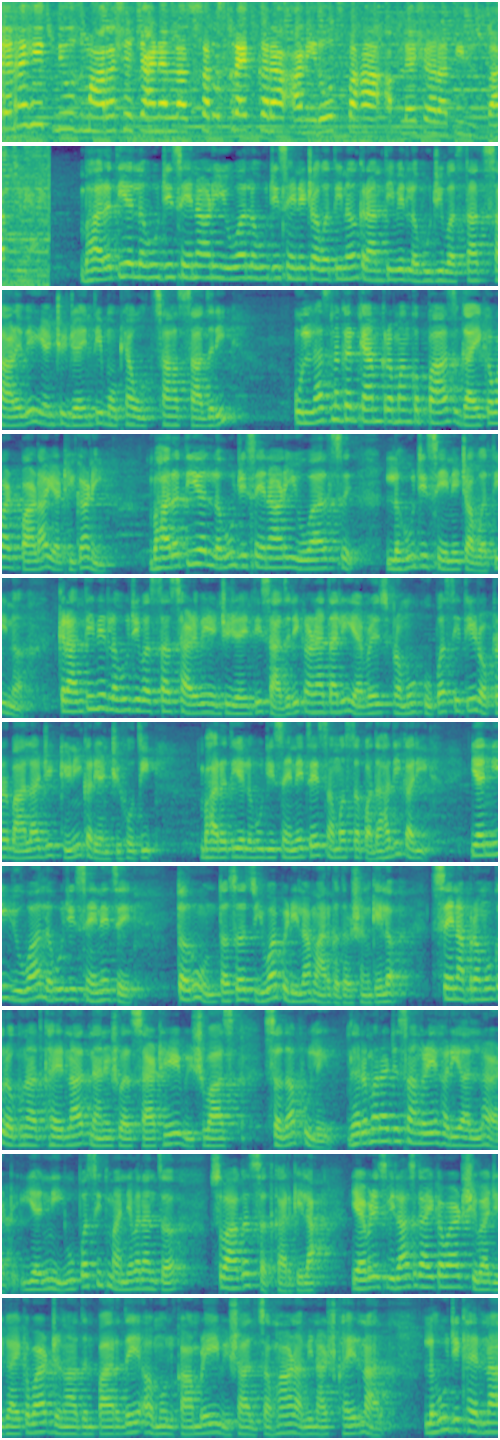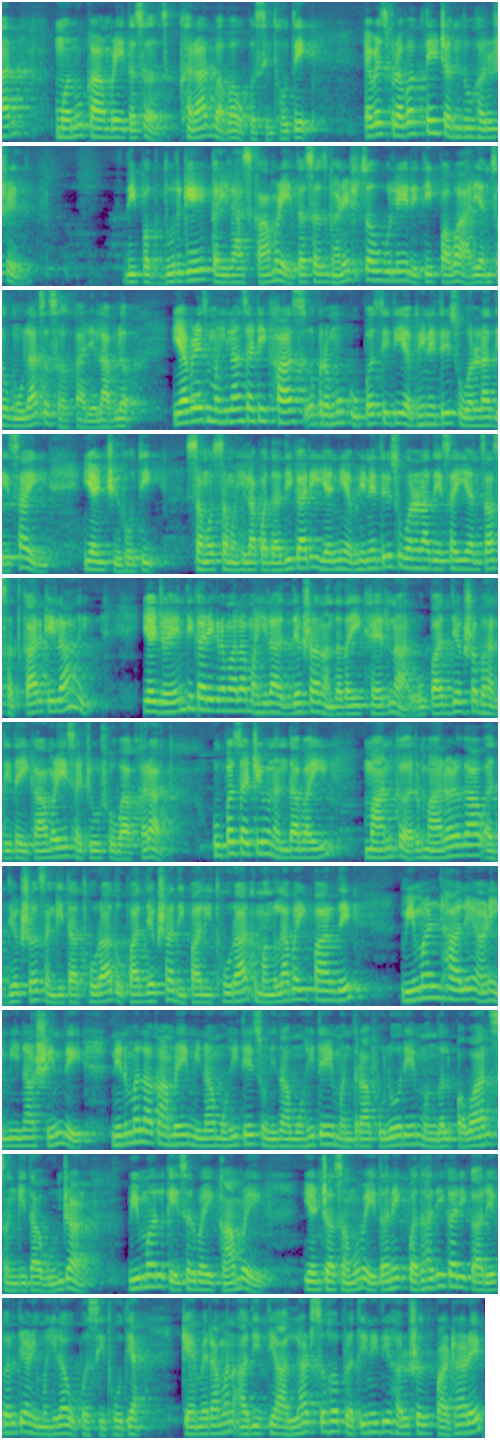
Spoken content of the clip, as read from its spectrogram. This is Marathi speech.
जनहित न्यूज महाराष्ट्र चॅनलला सबस्क्राईब करा आणि रोज पहा आपल्या शहरातील बातम्या. भारतीय लहुजी सेना आणि युवा लहुजी सेनेच्या वतीनं क्रांतीवीर लहुजी वस्ताद साळवे यांची जयंती मोठ्या उत्साहात साजरी. उल्हासनगर कॅम्प क्रमांक पाच गायकवाड पाडा या ठिकाणी भारतीय लहुजी सेना आणि युवा से लहुजी सेनेच्या वतीनं क्रांतीवीर लहुजी वस्ताद साळवे यांची जयंती साजरी करण्यात आली. यावेळेस प्रमुख उपस्थिती डॉक्टर बालाजी किणीकर यांची होती. भारतीय लहुजी सेनेचे समस्त पदाधिकारी यांनी युवा लहुजी सेनेचे तरुण तसंच युवा पिढीला मार्गदर्शन केलं. सेनाप्रमुख रघुनाथ खैरनाथ ज्ञानेश्वर साठे विश्वास सदाफुले धर्मराज सांगळे हरी लाट यांनी उपस्थित मान्यवरांचं स्वागत सत्कार केला. यावेळेस विलास गायकवाड शिवाजी गायकवाड जनार्दन पारदे अमोल कांबळे विशाल चव्हाण अविनाश खैरनार लहुजी खैरनार मनू कांबळे तसंच खरात बाबा उपस्थित होते. यावेळेस प्रवक्ते चंदू हर्षिद दीपक दुर्गे कैलास कांबळे तसंच गणेश चौगुले ऋतिक पवार यांचं मोलाचं सहकार्य लाभलं. यावेळेस महिलांसाठी खास प्रमुख उपस्थिती अभिनेत्री सुवर्णा देसाई यांची होती. समस्त महिला पदाधिकारी यांनी अभिनेत्री सुवर्णा देसाई यांचा सत्कार केला. या जयंती कार्यक्रमाला महिला अध्यक्षा नंदाताई खैरनार उपाध्यक्ष भारतीताई कांबळे सचिव शोभा खरात उपसचिव नंदाबाई मानकर मारळगाव अध्यक्ष संगीता थोरात उपाध्यक्षा दीपाली थोरात मंगलाबाई पारदे विमल ढाले आणि मीना शिंदे निर्मला कांबळे मीना मोहिते सुनीता मोहिते मंत्रा फुलोरे मंगल पवार संगीता गुंजाळ विमल केसरबाई कांबळे यांच्या समवेत अनेक पदाधिकारी कार्यकर्ते आणि महिला उपस्थित होत्या. कॅमेरामन आदित्य आल्हाडसह प्रतिनिधी हर्षद पाठाडे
